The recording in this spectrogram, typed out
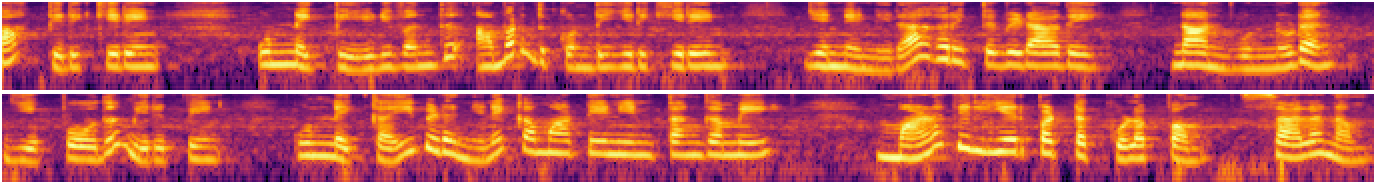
காத்திருக்கிறேன். உன்னை தேடி வந்து அமர்ந்து கொண்டு இருக்கிறேன். என்னை நிராகரித்து விடாதே. நான் உன்னுடன் எப்போதும் இருப்பேன். உன்னை கைவிட நினைக்க மாட்டேன் என் தங்கமே. மனதில் ஏற்பட்ட குழப்பம் சலனம்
